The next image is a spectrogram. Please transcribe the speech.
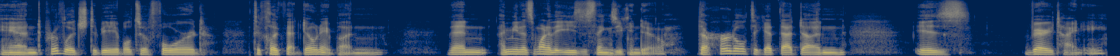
and privilege to be able to afford to click that donate button, then I mean it's one of the easiest things you can do. The hurdle to get that done is very tiny.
